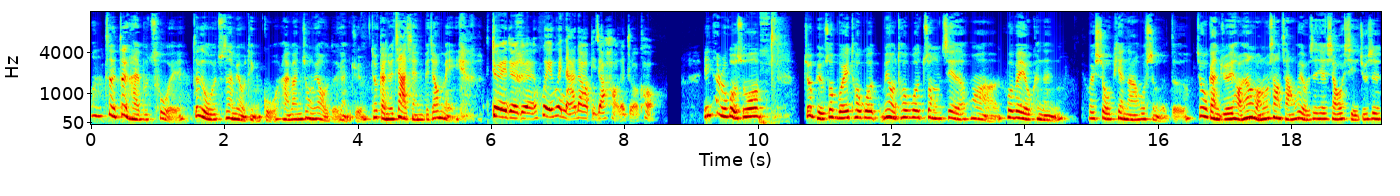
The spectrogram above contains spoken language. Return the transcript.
哇，这这个还不错诶，这个我真的没有听过，还蛮重要的感觉，就感觉价钱比较美。对对对，会会拿到比较好的折扣。诶，那如果说，就比如说不会透过没有透过中介的话，会不会有可能会受骗啊或什么的。就我感觉好像网络上常会有这些消息，就是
